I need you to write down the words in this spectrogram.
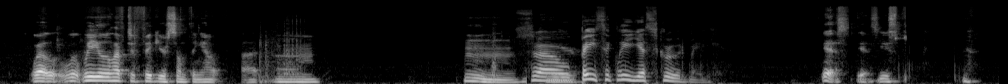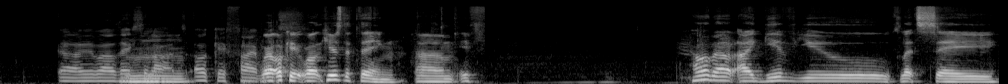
well, we'll have to figure something out. Um, hmm. So weird. basically you screwed me. yes, yes. You. Uh, well, thanks a lot. Okay, fine. Mm. well, let's- okay. Well, here's the thing. Um, if how about I give you, let's say,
